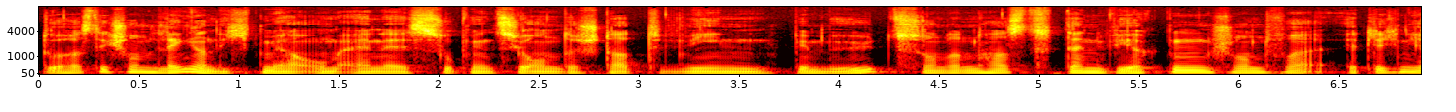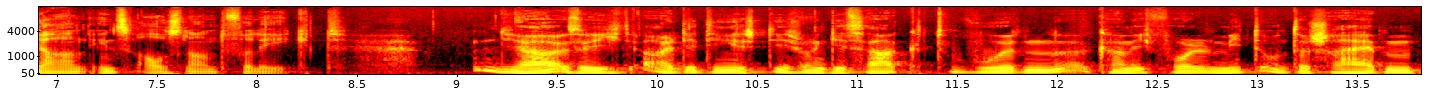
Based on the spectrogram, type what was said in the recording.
Du hast dich schon länger nicht mehr um eine Subvention der Stadt Wien bemüht, sondern hast dein Wirken schon vor etlichen Jahren ins Ausland verlegt. Ja, also ich, all die Dinge, die schon gesagt wurden, kann ich voll mit unterschreiben.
